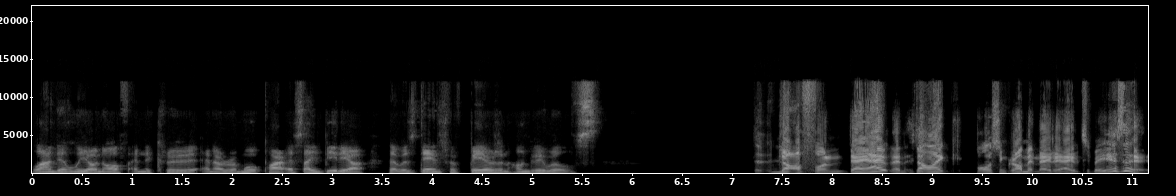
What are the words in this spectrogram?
landing Leonov and the crew in a remote part of Siberia that was dense with bears and hungry wolves. Not a fun day out then. It's not like Wallace and Gromit made it out to be, is it?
